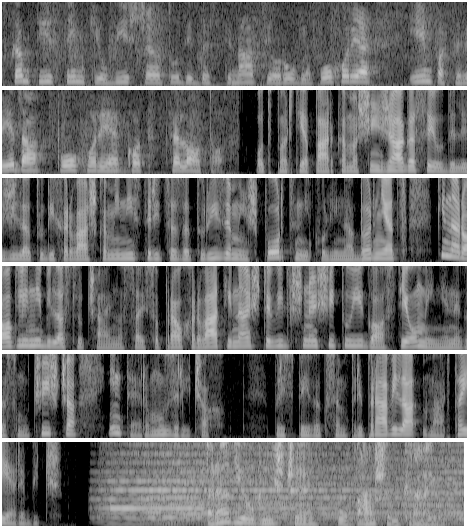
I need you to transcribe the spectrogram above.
vsem tistim, ki obiščajo tudi destinacijo Rogla Pohorje in pa seveda Pohorje kot celoto. Odprtja parka Mašin Žaga se je udeležila tudi hrvaška ministrica za turizem in šport Nikolina Brnjac, ki na rogli ni bila slučajno, saj so prav Hrvati najštevilčnejši tuji gostje omenjenega smučišča in terem v Zrečah. Prispevek sem pripravila Marta Jerebič. Radio ognišče v vašem kraju.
